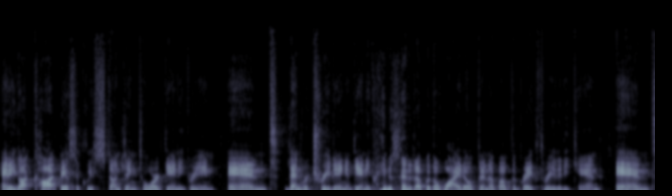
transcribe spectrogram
And he got caught basically stunting toward Danny Green and then retreating. And Danny Green just ended up with a wide open above the break three that he canned. And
